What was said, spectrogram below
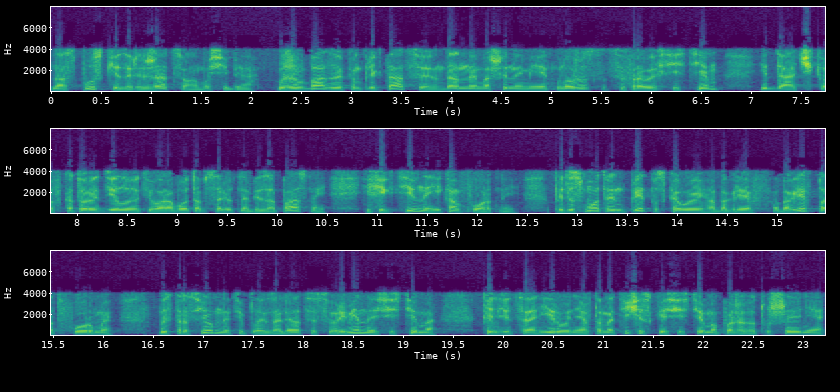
на спуске заряжать самому себя. Уже в базовой комплектации данная машина имеет множество цифровых систем и датчиков, которые делают его работу абсолютно безопасной, эффективной и комфортной. Предусмотрен предпусковой обогрев, обогрев платформы, быстросъемная теплоизоляция, современная система кондиционирования, автоматическая система пожаротушения,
